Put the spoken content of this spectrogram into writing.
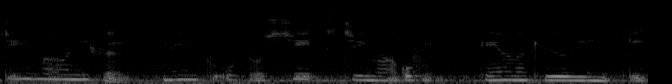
スチーマー2分メイク落としスチーマー5分毛穴吸引器。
